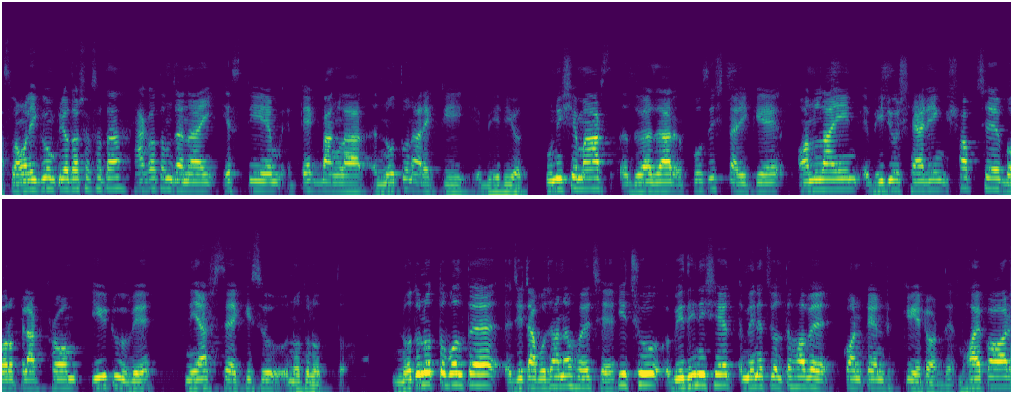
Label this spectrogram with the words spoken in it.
আসসালামু আলাইকুম, প্রিয় দর্শক শ্রোতা। স্বাগতম জানাই এসটিএম টেক বাংলার নতুন আরেকটি ভিডিও উনিশে মার্চ দুই তারিখে অনলাইন ভিডিও শেয়ারিং সবচেয়ে বড় প্ল্যাটফর্ম ইউটিউবে নিয়ে আসছে কিছু নতুনত্ব। নতুনত্ব বলতে যেটা বোঝানো হয়েছে, কিছু বিধিনিষেধ মেনে চলতে হবে কন্টেন্ট ক্রিয়েটরদের ভয় পাওয়ার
